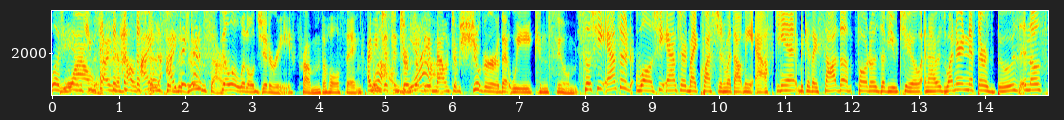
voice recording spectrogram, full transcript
well, she, and she was talking about how I'm, expensive I the think I'm are. still a little jittery from the whole thing. I mean, just in Well, terms of the amount of sugar that we consume. So she answered, well, she answered my question without me asking it because I saw the photos of you two and I was wondering if there was booze in those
